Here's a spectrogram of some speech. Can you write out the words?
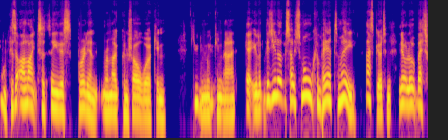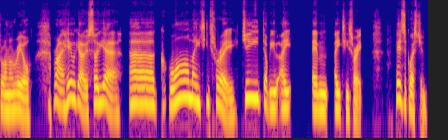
because I like to see this brilliant remote control working we can uh, get you look because you look so small compared to me. That's good. Mm. You'll look better on a reel. Right, here we go. So yeah, uh Guam eighty three, GW8M eighty three. Here's a question.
